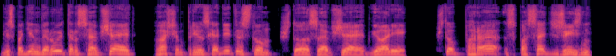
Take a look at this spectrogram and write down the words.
Господин Деруйтер сообщает вашим превосходительством...» «Что сообщает? Говори». «Что пора спасать жизнь».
